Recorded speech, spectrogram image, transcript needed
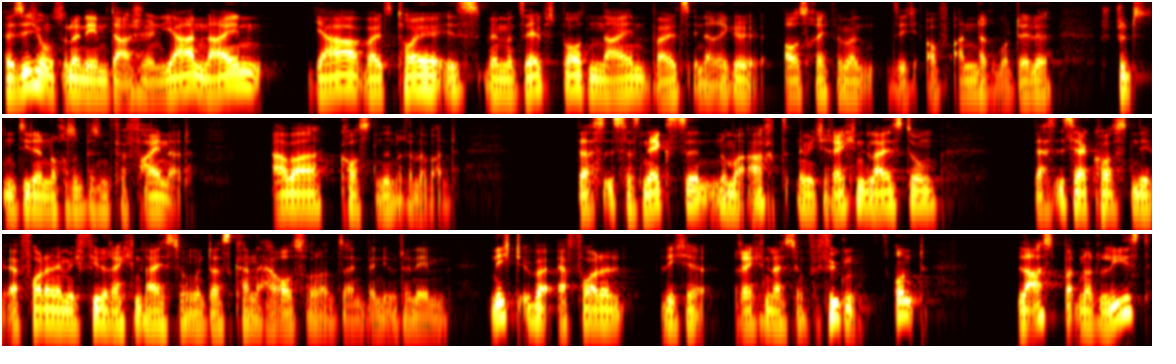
Versicherungsunternehmen darstellen. Ja, nein, ja, weil es teuer ist, wenn man es selbst baut. Nein, weil es in der Regel ausreicht, wenn man sich auf andere Modelle stützt und sie dann noch so ein bisschen verfeinert. Aber Kosten sind relevant. Das ist das nächste, Nummer 8, nämlich Rechenleistung. Das ist ja Kosten, die erfordern nämlich viel Rechenleistung und das kann herausfordernd sein, wenn die Unternehmen nicht über erforderliche Rechenleistung verfügen. Und last but not least,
